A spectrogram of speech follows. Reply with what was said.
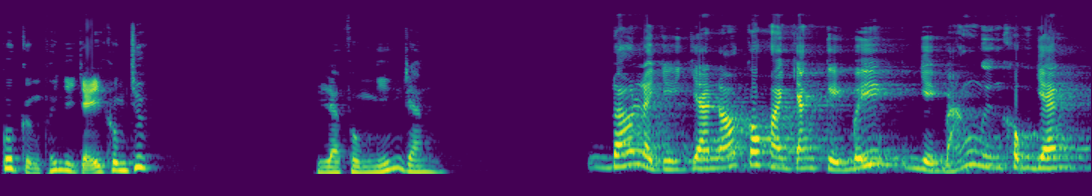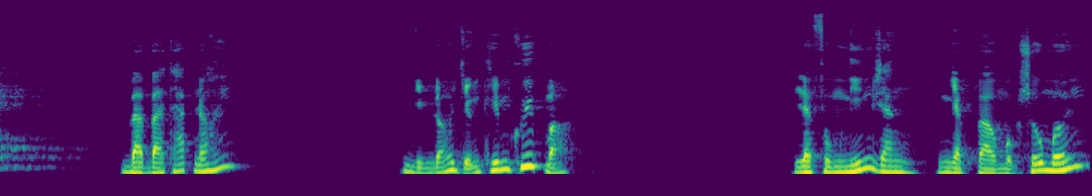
có cần phải như vậy không chứ? La Phong nghiến răng. Đó là vì da nó có hoa văn kỳ bí, vì bản nguyên không gian. Bà bà Tháp nói. Nhưng nó vẫn khiếm khuyết mà. La Phong nghiến răng, nhập vào một số mới,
